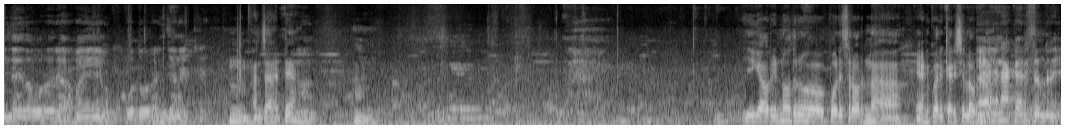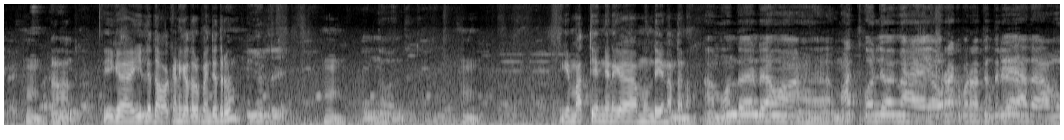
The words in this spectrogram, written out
ಇಲ್ಲೇ ಇದೋ ಊರು ರೀ ಅರ್ಬಾಯಿ ಕೂದೂರು ರಂಜಾನ ಇಟ್ರಿ ಹ್ಞೂ ಹಂಜಾನಟ್ಟಿ ಹ್ಞೂ ಹ್ಞೂ ಈಗ ಅವ್ರು ಇನ್ನೋದ್ರು ಪೊಲೀಸರು ಅವ್ರನ್ನ ಎನ್ಕ್ವೈರಿ ಕರೆಸಿಲ್ಲ ಅವ್ರನ್ನ? ಏನ ಕರಿಸಲ್ರಿ. ಹ್ಞೂ ಈಗ ಇಲ್ಲಿ ದವಾಖಾನೆಗೆ ಬಂದಿದ್ರು? ಇಲ್ರಿ. ಒಂದು. ಹ್ಞೂ ಈಗ ಮತ್ತೇನು ನಿನಗೆ ಮುಂದೆ ಏನಂದನ? ಮುಂದೆ ಏನ್ರಿ ಅವ ಮತ್ತೆ ಕೊಲ್ಲಿ ಒಮ್ಮೆ ಯಾವ್ರಾಕ ಬರತ್ತಿದ್ರಿ ಅದ ಅವ್ನ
